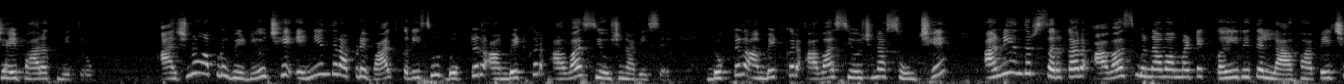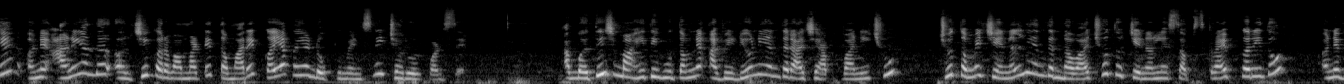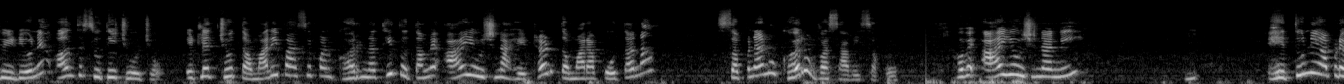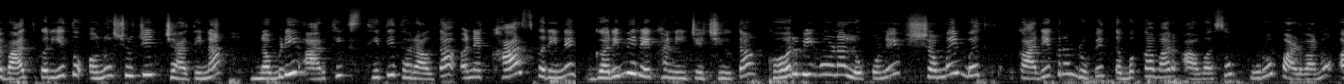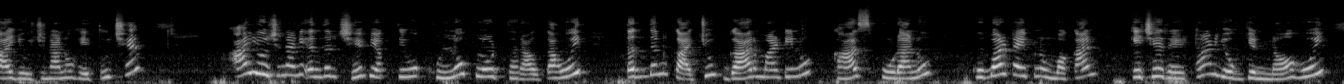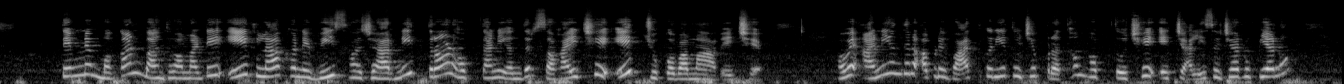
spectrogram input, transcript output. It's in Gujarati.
જય ભારત મિત્રો. આજનો આપણો વીડિયો છે, એની અંદર આપણે વાત કરીશું ડૉક્ટર આંબેડકર આવાસ યોજના વિશે. ડૉક્ટર આંબેડકર આવાસ યોજના શું છે? આની અંદર સરકાર આવાસ બનાવવા માટે કઈ રીતે લાભ આપે છે? અને આની અંદર અરજી કરવા માટે તમારે કયા કયા ડોક્યુમેન્ટ્સની જરૂર પડશે? આ બધી જ માહિતી હું તમને આ વિડીયોની અંદર આજે આપવાની છું. જો તમે ચેનલની અંદર નવા છો, તો ચેનલને સબસ્ક્રાઇબ કરી દો અને વિડીયોને અંત સુધી જોજો. એટલે જો તમારી પાસે પણ ઘર નથી, તો તમે આ યોજના હેઠળ તમારા પોતાના સપનાનું ઘર વસાવી શકો. હવે આ યોજનાની હેતુની આપણે વાત કરીએ તો અનુસૂચિત જાતિના નબળી આર્થિક સ્થિતિ ધરાવતા અને ખાસ કરીને ગરીબી રેખા નીચે જીવતા ઘર વિહોણા લોકોને સમયબદ્ધ કાર્યક્રમ રૂપે તબક્કાવાર આવાસો પૂરો પાડવાનો આ યોજનાનો હેતુ છે. આ યોજનાની અંદર જે વ્યક્તિઓ ખુલ્લો પ્લોટ ધરાવતા હોય, તદ્દન કાચું ગાર માટીનું, ઘાસ પૂળાનું કુબા ટાઈપનું મકાન કે જે રહેઠાણ યોગ્ય ન હોય, તેમને મકાન બાંધવા માટે એક લાખ અને વીસ હજારની ત્રણ હપ્તાની અંદર સહાય છે એ ચૂકવવામાં આવે છે. હવે આની અંદર આપણે વાત કરીએ તો જે પ્રથમ હપ્તો છે એ ચાલીસ હજાર રૂપિયાનો,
